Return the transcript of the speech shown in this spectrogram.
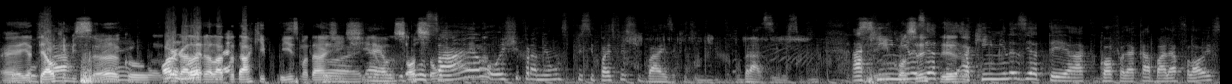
É, ia ter Alchemy Circle, uma galera lá né? da Dark Prisma da Argentina. É, o só Pulsar é hoje, pra mim, um dos principais festivais aqui de, do Brasil, assim, né? Aqui, Sim, em Minas ia ter, aqui em Minas ia ter, a, igual eu falei, a Cabalha Flowers.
